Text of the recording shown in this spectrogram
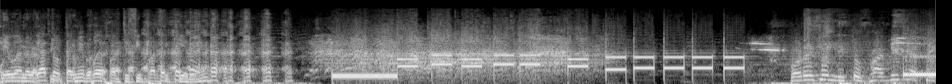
y bueno, el gato también puede participar si quiere, ¿eh? Por eso ni tu familia te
